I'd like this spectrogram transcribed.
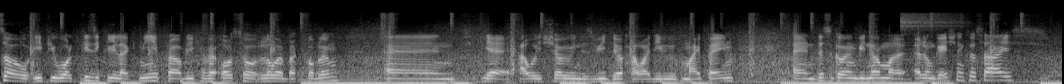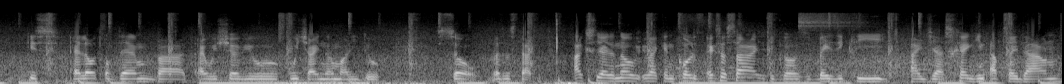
So if you work physically like me, probably have also lower back problem and yeah, I will show you in this video how I deal with my pain and this is going to be normal elongation exercise is a lot of them but I will show you which I normally do so let's start. Actually I don't know if I can call this exercise because basically I just hanging upside down.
